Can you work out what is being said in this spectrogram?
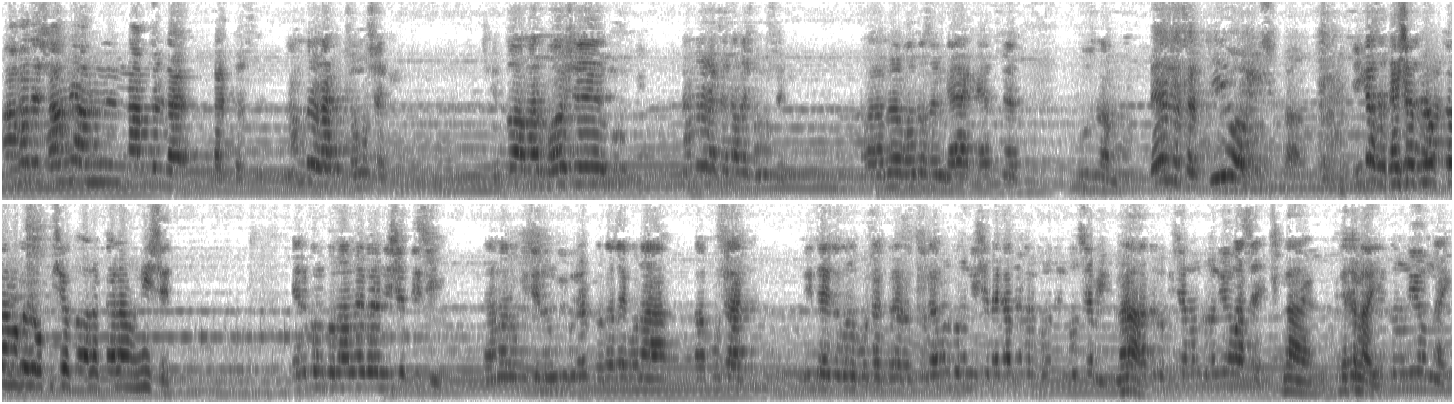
আমাদের সামনে আপনি নাম ধরে ডা- ডাকতেছেন নাম ধরে রাখেন সমস্যা কি? সে তো আমার বয়সের মুরব্বী। নাম ধরে রাখছে তাদের সমস্যা কি? আবার আপনারা বলতেছেন বুঝলাম না। দেন না স্যার কি অবস্থা? ঠিক আছে এইসব লোক তো আমাকে অফিসে নিষেধ। এরকম কোন আমরা নিষেধ দিছি? আমার অফিসে লুঙ্গি পরে ঢোকা যাব না বা পোশাক নির্ধারিত কোনো পোশাক পরে ঢুকতে এমন কোনো নিষেধাজ্ঞা আপনার কোনোদিন বলছি? আমি না। তাদের অফিসে এমন কোনো নিয়ম আছে? না এটা নাই। কোনো নিয়ম নাই?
